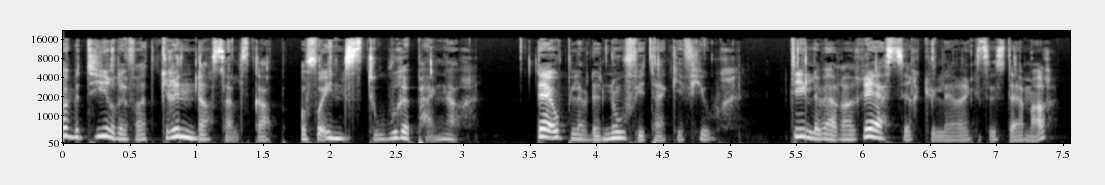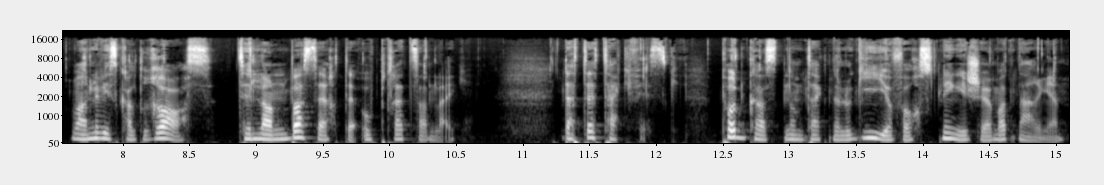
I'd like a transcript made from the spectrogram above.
Hva betyr det for et gründerselskap å få inn store penger? Det opplevde Nofitek i fjor. De leverer resirkuleringssystemer, vanligvis kalt RAS, til landbaserte oppdrettsanlegg. Dette er Tekfisk, podkasten om teknologi og forskning i sjømatnæringen.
